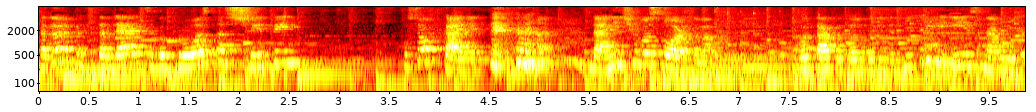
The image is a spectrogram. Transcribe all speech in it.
которая представляет собой просто сшитый кусок ткани. Да, ничего сложного. Вот так вот он выглядит внутри и снаружи.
